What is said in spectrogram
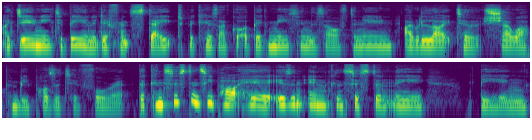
I do need to be in a different state because I've got a big meeting this afternoon. I would like to show up and be positive for it. The consistency part here isn't inconsistently being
